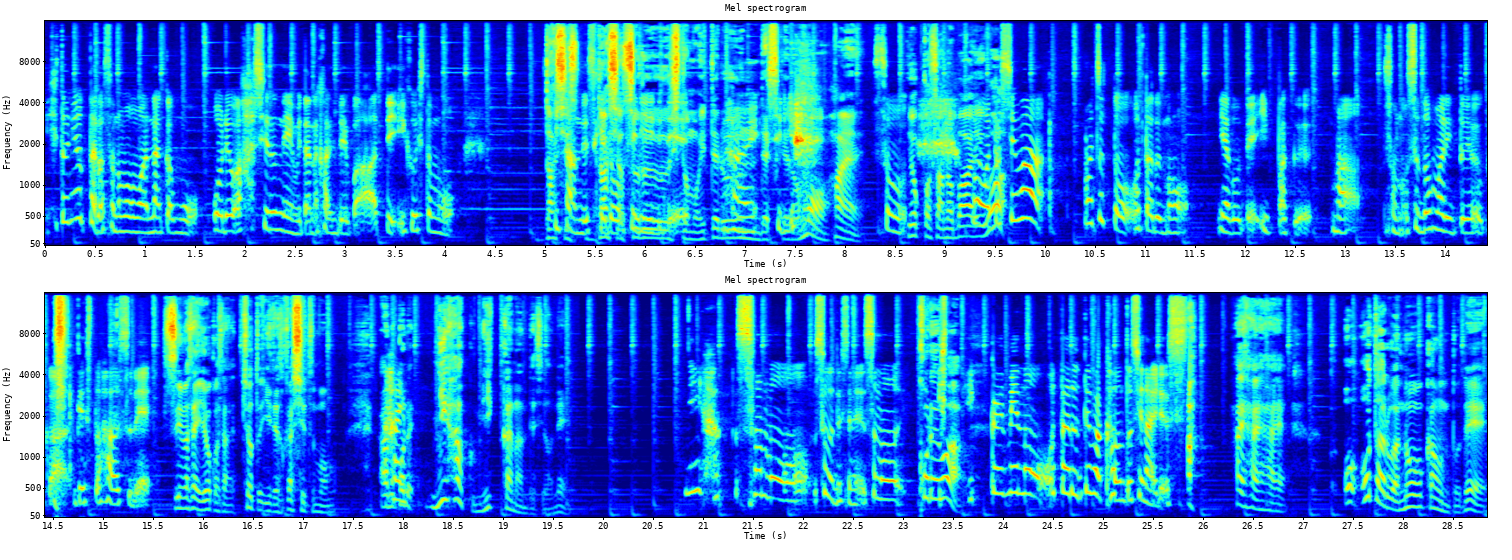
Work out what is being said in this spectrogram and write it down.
人によったらそのままなんかもう俺は走るねみたいな感じでバーって行く人もダッシュ、いたんですけどダッシュする人もいてるんですけども、はい。そう。よっこさんの場合は、私は、まあ、ちょっと小樽の宿で一泊まあその素泊まりというか ゲストハウスで。すいません、よっこさん、ちょっといいですか、質問。あの、はい。これ、2泊3日なんですよね？にはそのそうですね。そのこれは、1回目の小樽ではカウントしないです。あはいはいはい。お、小樽はノーカウントで、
